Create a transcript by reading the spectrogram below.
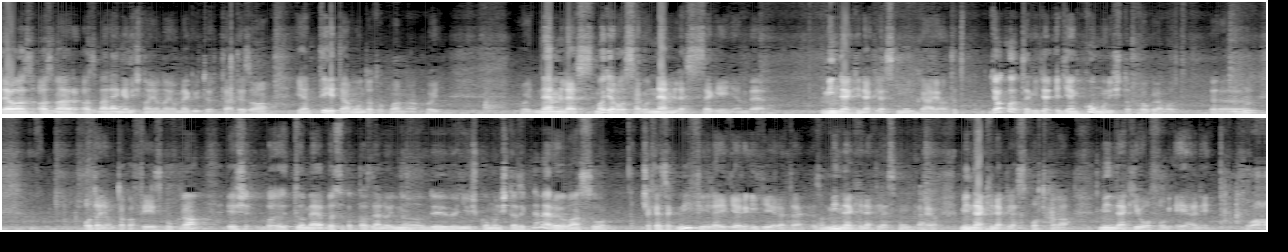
de az, az, már, az már engem is nagyon-nagyon megütött. Tehát ez a ilyen tételmondatok vannak, hogy, hogy nem lesz, Magyarországon nem lesz szegény ember. Mindenkinek lesz munkája. Tehát gyakorlatilag egy, egy ilyen kommunista programot uh-huh oda nyomtak a Facebookra, és tudom, ebből szokott az lenni, hogy na, dővönyű is kommunista, ezek nem erről van szó, csak ezek miféle ígér, ígéretek. Ez a mindenkinek lesz munkája, mindenkinek lesz otthona, mindenki jól fog élni. Wow.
